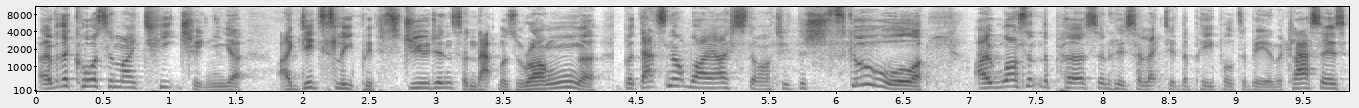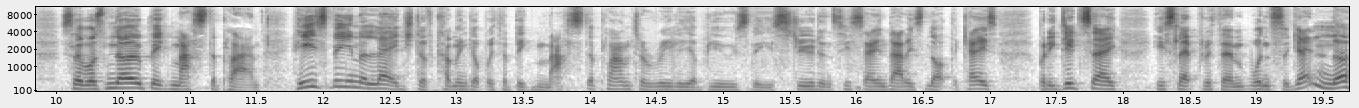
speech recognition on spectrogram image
Over the course of my teaching, uh, I did sleep with students and that was wrong, uh, but that's not why I started the school. I wasn't the person who selected the people to be in the classes, so there was no big master plan. He's been alleged of coming up with a big master plan to really abuse these students. He's saying that is not the case, but he did say he slept with them once again. uh,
